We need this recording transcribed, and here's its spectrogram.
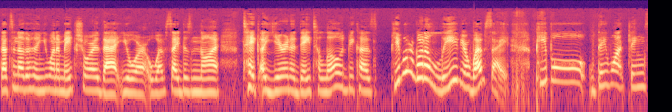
that's another thing you want to make sure that your website does not take a year and a day to load because people are going to leave your website. People, they want things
